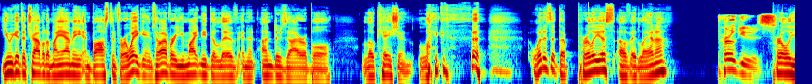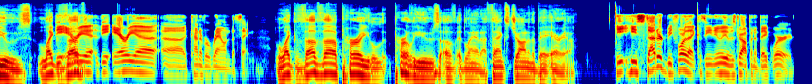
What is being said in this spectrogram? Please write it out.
you would get to travel to Miami and Boston for away games. However, you might need to live in an undesirable location, like what is it, the Purlius of Atlanta? Purlieu's. Purlius, like the, area, the area, uh, kind of around a thing. like the the Purl, Purlius of Atlanta. Thanks, John, in the Bay Area. He he stuttered before that because he knew he was dropping a big word,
